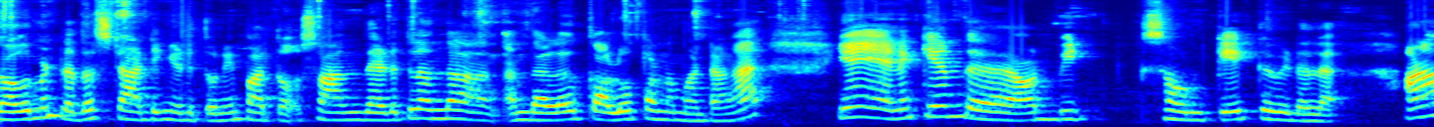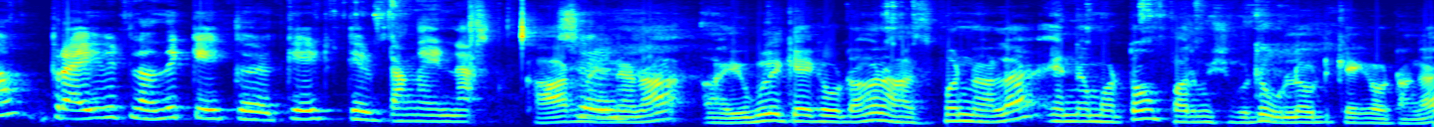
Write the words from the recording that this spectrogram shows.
கவர்மெண்ட்டில் தான் ஸ்டார்டிங் எடுத்தோடனே பார்த்தோம். ஸோ அந்த இடத்துல வந்து அந்த அளவுக்கு அலோவ் பண்ண மாட்டாங்க. ஏன் எனக்கே அந்த ஆர்பிட் சவுண்ட் கேட்க விடலை. ஆனால் ப்ரைவேட்டில் வந்து கேட்க கேட்க விட்டாங்க என்ன. காரணம் என்னன்னா இவங்களே கேட்க விட்டாங்க. நான் ஹஸ்பண்ட்னால என்ன மட்டும் பர்மிஷன் கொடுத்து உள்ள விட்டு கேட்க விட்டாங்க.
